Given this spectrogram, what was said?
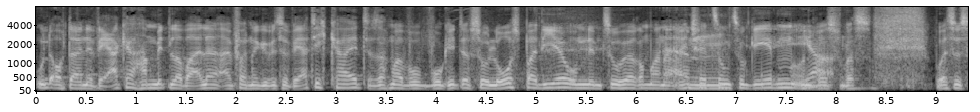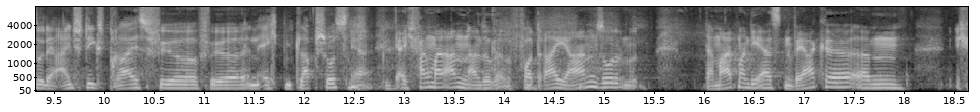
und auch deine Werke haben mittlerweile einfach eine gewisse Wertigkeit. Sag mal, wo, wo geht das so los bei dir, um dem Zuhörer mal eine ähm, Einschätzung zu geben? Und ja. was, was, was ist so der Einstiegspreis für, für einen echten Klappschuss? Ja, ja ich fange mal an. Also vor drei Jahren so, da malt man die ersten Werke. Ähm, ich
